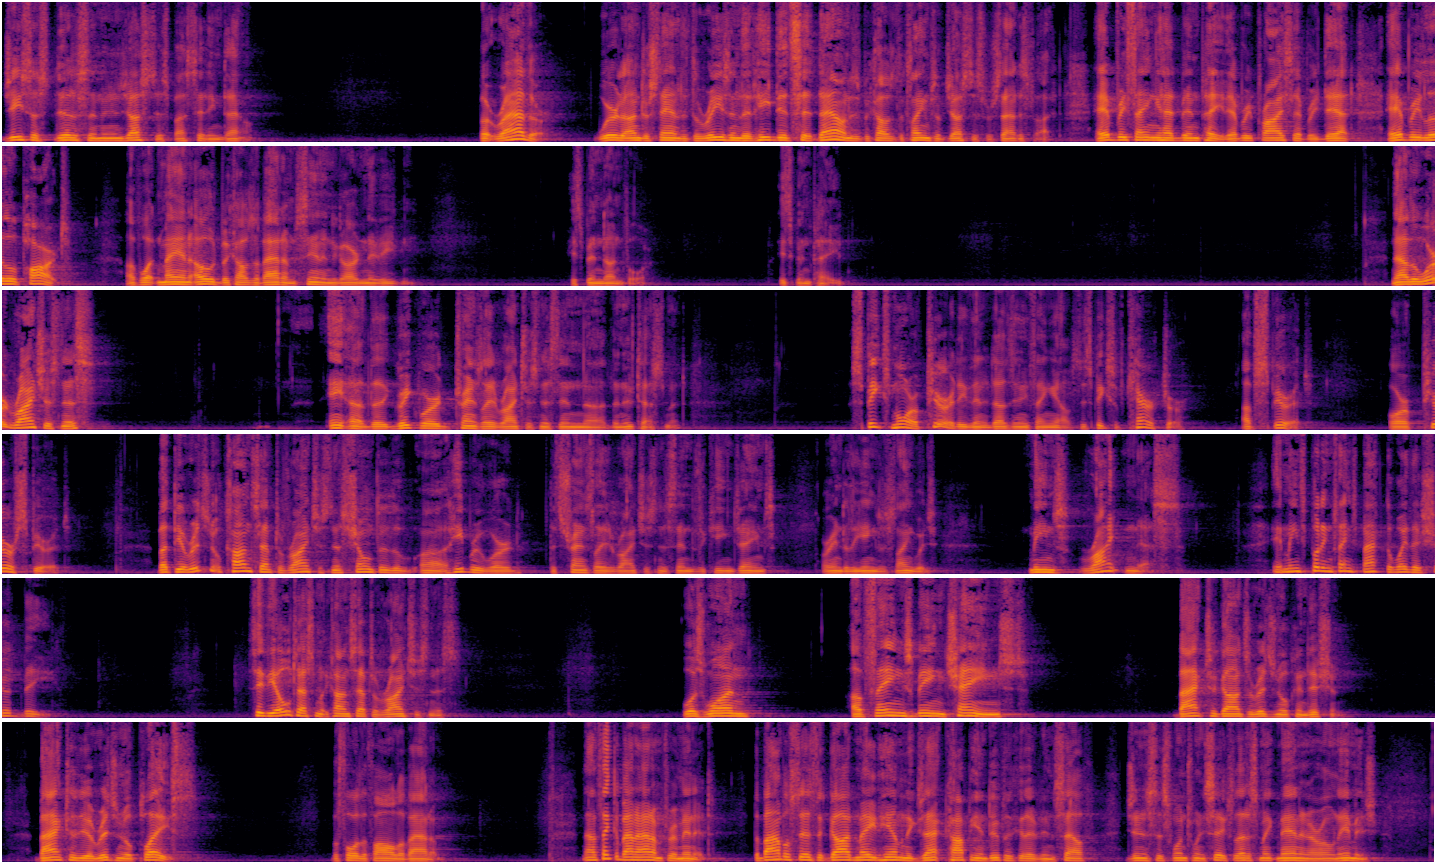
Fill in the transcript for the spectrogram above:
Jesus did us an injustice by sitting down. But rather, we're to understand that the reason that he did sit down is because the claims of justice were satisfied. Everything had been paid, every price, every debt, every little part of what man owed because of Adam's sin in the Garden of Eden. It's been done for. It's been paid. Now, the word righteousness, eh, uh, the Greek word translated righteousness in uh, the New Testament, speaks more of purity than it does anything else. It speaks of character, of spirit, or pure spirit. But the original concept of righteousness, shown through the uh, Hebrew word that's translated righteousness into the King James or into the English language, means rightness. It means putting things back the way they should be. See, the Old Testament concept of righteousness was one of things being changed back to God's original condition, back to the original place before the fall of Adam. Now, think about Adam for a minute. The Bible says that God made him an exact copy and duplicate of himself. Genesis 1:26, let us make man in our own image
